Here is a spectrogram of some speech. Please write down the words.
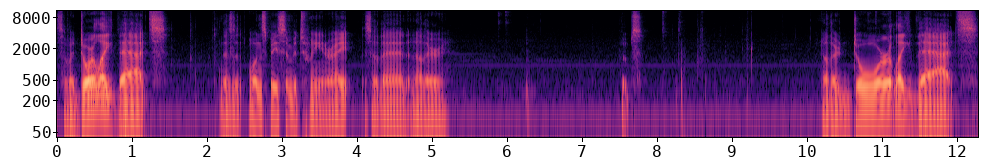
So a door like that, There's one space in between, right? So then another. Oops. Another door like that.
